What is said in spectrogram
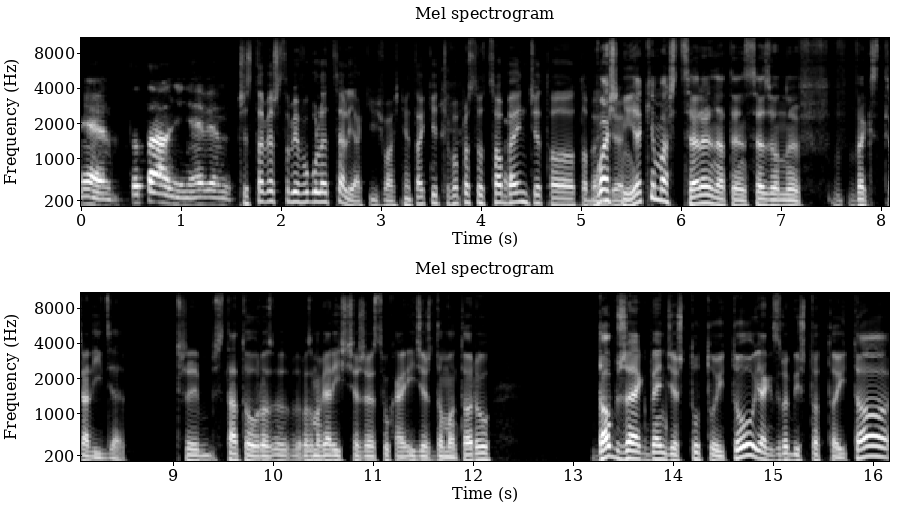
Nie wiem, totalnie nie wiem. Czy stawiasz sobie w ogóle cel jakiś właśnie taki, czy po prostu co będzie, to, to będzie? Właśnie, jakie masz cele na ten sezon w, w Ekstralidze? Czy z tatą roz, rozmawialiście, że słuchaj, idziesz do motoru, dobrze jak będziesz tu, tu i tu, jak zrobisz to, to i to,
